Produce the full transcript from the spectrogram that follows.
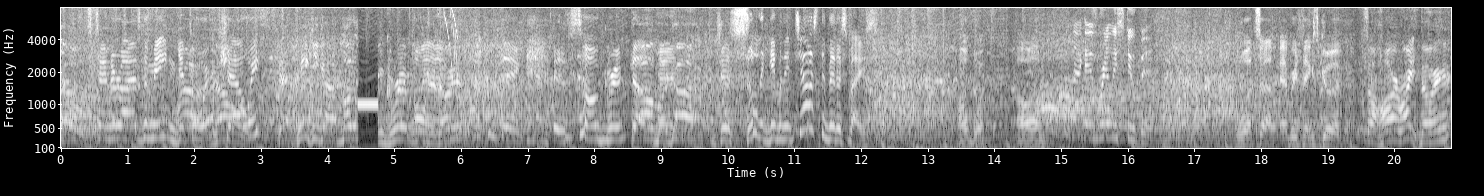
No. Let's tenderize the meat and get to work, No. shall we? That pinky got a mother grip on it, don't it? thing is so gripped up. Oh my man. God. Just sli- giving it just a bit of space. Oh boy. Oh That is really stupid. What's up? Everything's good. It's a hard right, though, ain't it?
